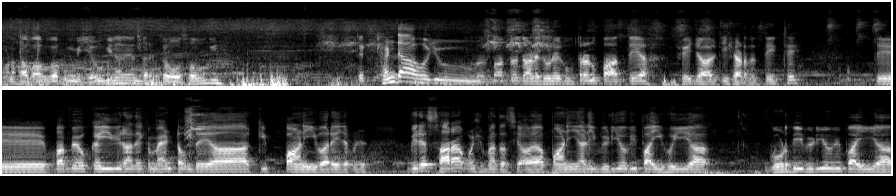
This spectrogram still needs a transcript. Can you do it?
ਹੁਣ ਹਵਾ ਹੁਵਾ ਘੁੰਮੀ ਜਾਊਗੀ ਇਹਨਾਂ ਦੇ ਅੰਦਰ ਕ੍ਰੋਸ ਹੋਊਗੀ। ਤੇ ਠੰਡਾ ਹੋ ਜੂ। ਬਾਬੇ ਦਾਣੇ ਦੂਣੇ ਕਬੂਤਰਾਂ ਨੂੰ ਪਾਤੇ ਆ, ਫੇਰ ਜਾਲ 'ਚ ਹੀ ਛੱਡ ਦਿੱਤੇ ਇੱਥੇ। ਤੇ ਬਾਬੇ ਉਹ ਕਈ ਵੀਰਾਂ ਦੇ ਕਮੈਂਟ ਆਉਂਦੇ ਆ ਕਿ ਪਾਣੀ ਬਾਰੇ ਜਾਂ ਕੁਝ ਵੀਰੇ ਸਾਰਾ ਕੁਝ ਮੈਂ ਦੱਸਿਆ ਹੋਇਆ, ਪਾਣੀ ਵਾਲੀ ਵੀਡੀਓ ਵੀ ਪਾਈ ਹੋਈ ਆ, ਗੁੜ ਦੀ ਵੀਡੀਓ ਵੀ ਪਾਈ ਆ।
